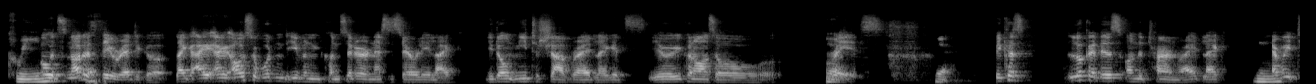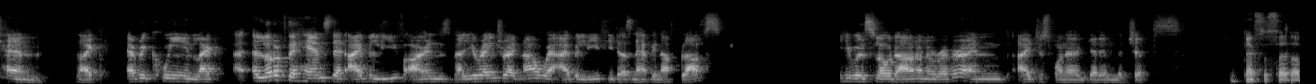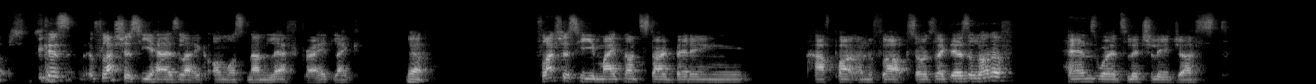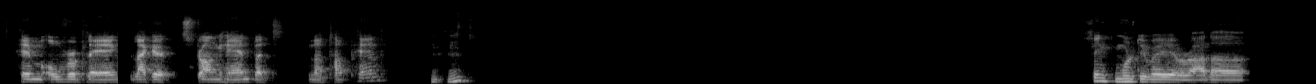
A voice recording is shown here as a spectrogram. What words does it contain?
queen. Oh, it's not a theoretical. Like I, I also wouldn't even consider necessarily like you don't need to shove, right? Like it's you you can also yeah. raise. Yeah. because look at this on the turn, right? Like mm. every 10, like every queen, like a lot of the hands that I believe are in this value range right now, where I believe he doesn't have enough bluffs, he will slow down on a river, and I just want to get him the chips. Against the setups. Because flushes he has like almost none left, right? Like yeah. Flushes he might not start betting half pot on the flop. So it's like there's a lot of hands where it's literally just him overplaying like a strong hand, but not top hand. Mm-hmm. think multi-way a rather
